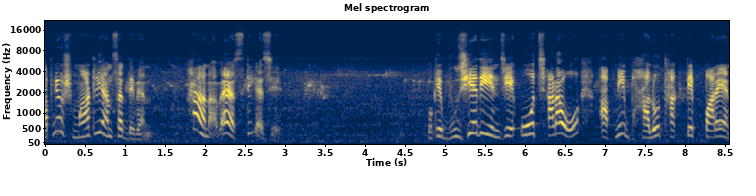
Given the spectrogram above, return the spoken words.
আপনিও স্মার্টলি আনসার দেবেন। হ্যাঁ না, ব্যাস, ঠিক আছে। ওকে বুঝিয়ে দিন যে ও ছাড়াও আপনি ভালো থাকতে পারেন।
